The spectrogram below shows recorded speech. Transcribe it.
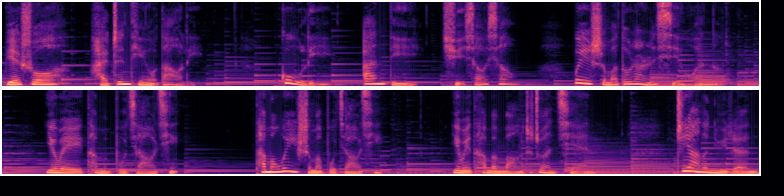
别说，还真挺有道理。顾里、安迪、曲筱绡，为什么都让人喜欢呢？因为他们不矫情。他们为什么不矫情？因为他们忙着赚钱。这样的女人，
